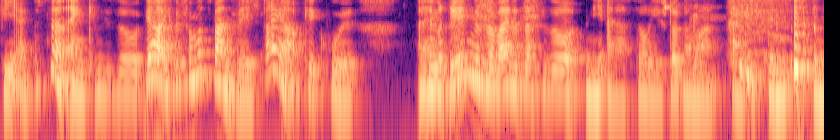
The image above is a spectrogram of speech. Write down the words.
wie alt bist du denn eigentlich? Und sie so, ja, ich bin 25. Ah ja, okay, cool. Und dann reden wir so weiter und sagt sie so, nee, Anna, sorry, stopp nochmal. Also ich bin, ich bin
